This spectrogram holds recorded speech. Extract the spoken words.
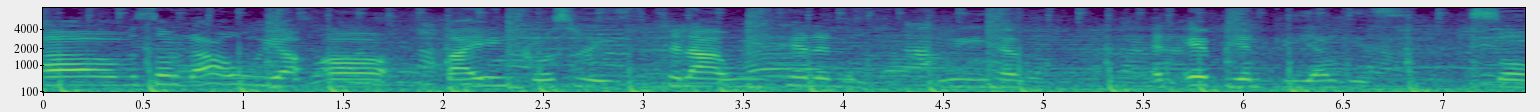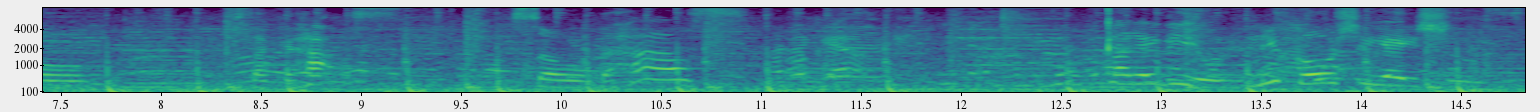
Um, so now we are uh, buying groceries. Phela, we we have an Airbnb youngis. So it's like a house. So the house negotiations,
